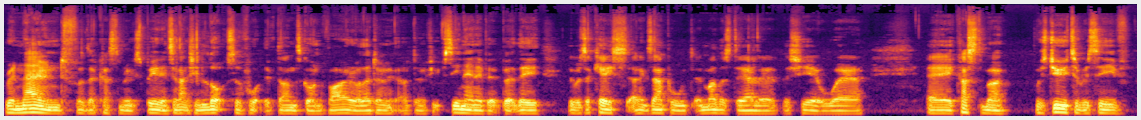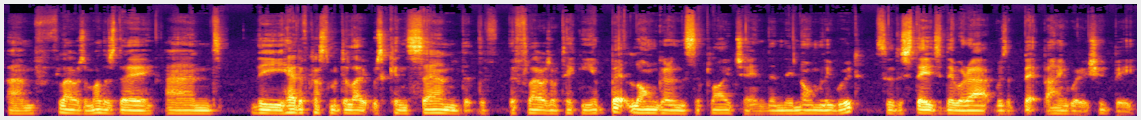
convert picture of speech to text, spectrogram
renowned for their customer experience, and actually, lots of what they've done has gone viral. I don't, I don't know if you've seen any of it, but they there was a case, an example in Mother's Day earlier this year, where a customer was due to receive um, flowers on Mother's Day, and the head of customer delight was concerned that the, the flowers were taking a bit longer in the supply chain than they normally would. So the stage they were at was a bit behind where it should be.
